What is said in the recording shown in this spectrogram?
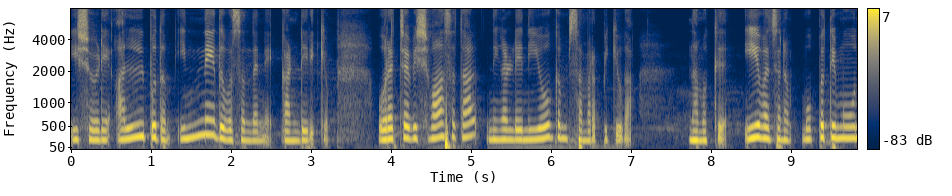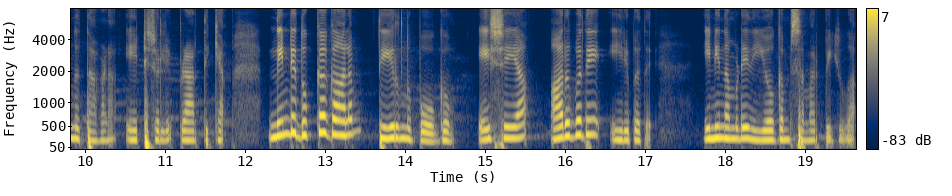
ഈശോയുടെ അത്ഭുതം ഇന്നേ ദിവസം തന്നെ കണ്ടിരിക്കും. ഉറച്ച വിശ്വാസത്താൽ നിങ്ങളുടെ നിയോഗം സമർപ്പിക്കുക. നമുക്ക് ഈ വചനം മുപ്പത്തിമൂന്ന് തവണ ഏറ്റുചൊല്ലി പ്രാർത്ഥിക്കാം. നിന്റെ ദുഃഖകാലം തീർന്നു പോകും. ഏഷ്യ അറുപത് ഇരുപത്. ഇനി നമ്മുടെ നിയോഗം സമർപ്പിക്കുക.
